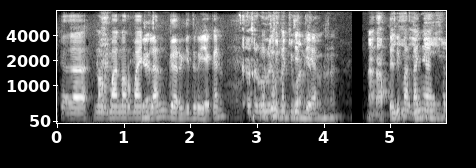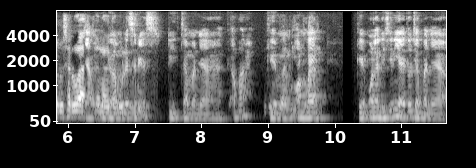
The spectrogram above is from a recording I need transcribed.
ada norma-norma yang iya. dilanggar gitu ya kan? Seru-seru lucu-lucuan ya. gitu. nah tapi jadi makanya seru-seru yang aja udah mulai serius. Di zamannya apa? Game gitu. online. Game online di sini ya itu zamannya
